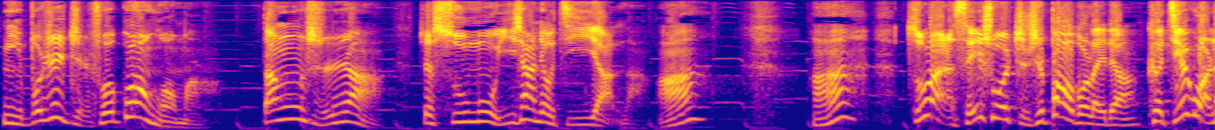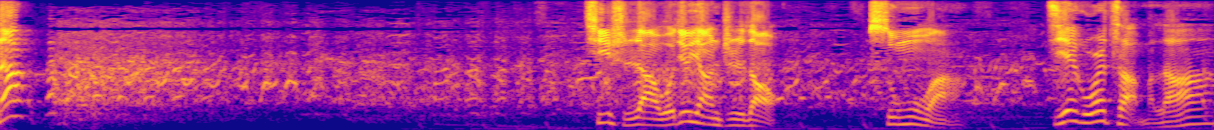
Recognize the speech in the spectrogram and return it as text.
你不是只说逛逛吗？”当时啊，这苏木一下就急眼了啊啊！昨晚谁说只是抱抱来着？可结果呢？其实啊，我就想知道，苏木啊。结果怎么了？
